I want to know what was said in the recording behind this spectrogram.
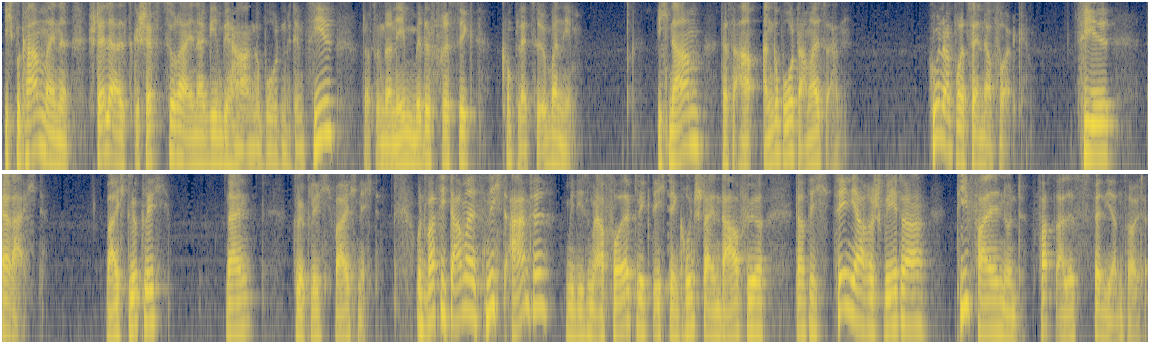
Ich bekam meine Stelle als Geschäftsführer einer GmbH angeboten mit dem Ziel, das Unternehmen mittelfristig komplett zu übernehmen. Ich nahm das Angebot damals an. 100% Erfolg. Ziel erreicht. War ich glücklich? Nein, glücklich war ich nicht. Und was ich damals nicht ahnte, mit diesem Erfolg legte ich den Grundstein dafür, dass ich zehn Jahre später tief fallen und fast alles verlieren sollte.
